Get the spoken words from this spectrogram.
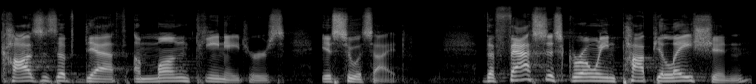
causes of death among teenagers is suicide. The fastest growing population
